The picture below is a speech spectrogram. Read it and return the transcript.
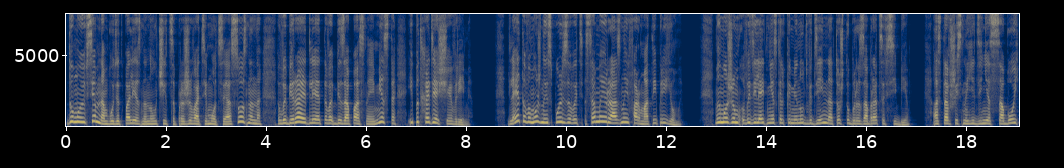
Думаю, всем нам будет полезно научиться проживать эмоции осознанно, выбирая для этого безопасное место и подходящее время. Для этого можно использовать самые разные форматы и приемы. Мы можем выделять несколько минут в день на то, чтобы разобраться в себе. Оставшись наедине с собой,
